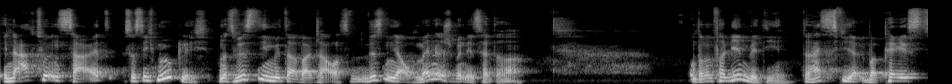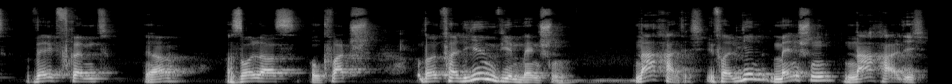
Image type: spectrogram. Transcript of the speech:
In der aktuellen Zeit ist das nicht möglich. Und das wissen die Mitarbeiter aus, wissen ja auch Management etc. Und damit verlieren wir die. Dann heißt es wieder überpaced, weltfremd, ja, was soll das und Quatsch. Und damit verlieren wir Menschen nachhaltig. Wir verlieren Menschen nachhaltig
